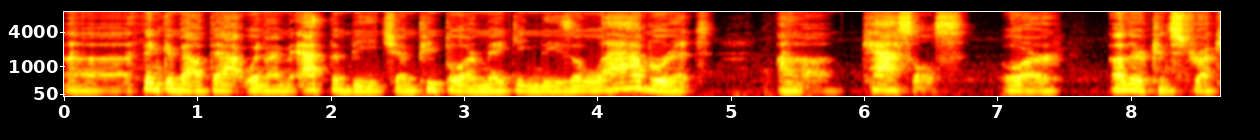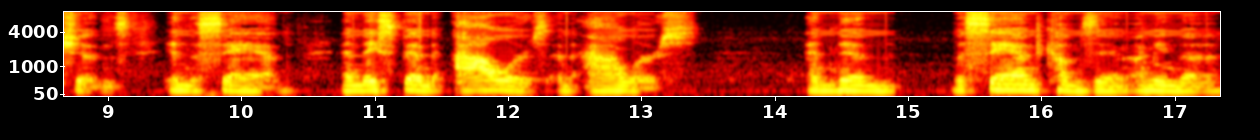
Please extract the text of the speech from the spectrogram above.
uh, think about that when I'm at the beach and people are making these elaborate uh, castles or other constructions in the sand. And they spend hours and hours. And then the sand comes in i mean the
